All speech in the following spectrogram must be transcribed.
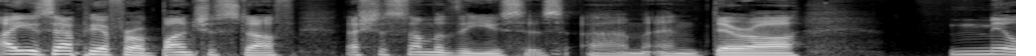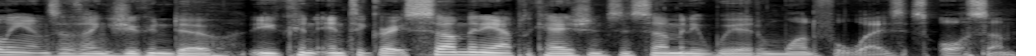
I use Zapier for a bunch of stuff. That's just some of the uses, um, and there are millions of things you can do. You can integrate so many applications in so many weird and wonderful ways. It's awesome.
